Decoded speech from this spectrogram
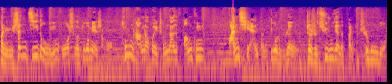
本身机动灵活，是个多面手，通常呢会承担防空、反潜等多种任务，这是驱逐舰的本职工作。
